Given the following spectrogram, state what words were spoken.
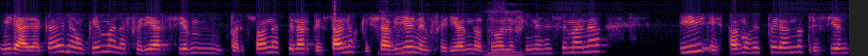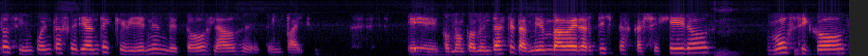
Mira, de acá de Neuquén van a feriar 100 personas, 100 artesanos que ya vienen feriando todos los fines de semana y estamos esperando 350 feriantes que vienen de todos lados de- del país. Eh, como comentaste, también va a haber artistas callejeros, músicos,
